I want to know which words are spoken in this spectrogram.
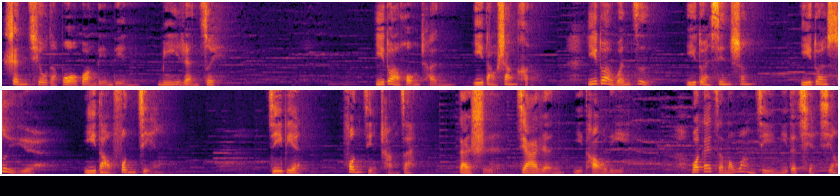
深秋的波光粼粼。迷人醉，一段红尘，一道伤痕，一段文字，一段心声，一段岁月，一道风景。即便风景常在，但是家人已逃离，我该怎么忘记你的浅笑？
